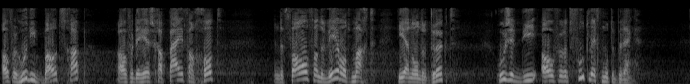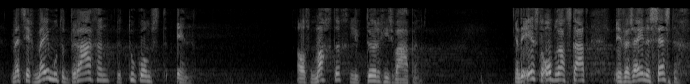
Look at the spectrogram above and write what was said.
over hoe die boodschap over de heerschappij van God en de val van de wereldmacht die hen onderdrukt, hoe ze die over het voetlicht moeten brengen. Met zich mee moeten dragen de toekomst in. Als machtig liturgisch wapen. En de eerste opdracht staat in vers 61.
